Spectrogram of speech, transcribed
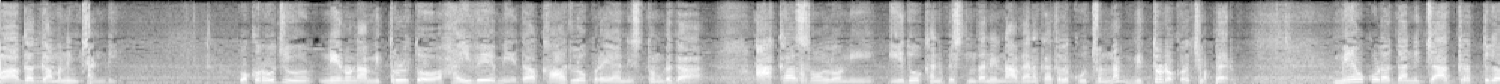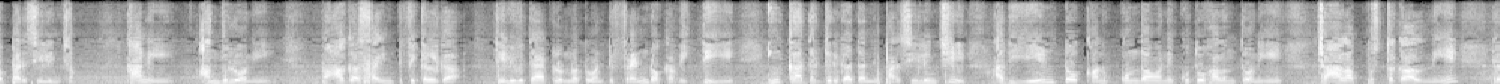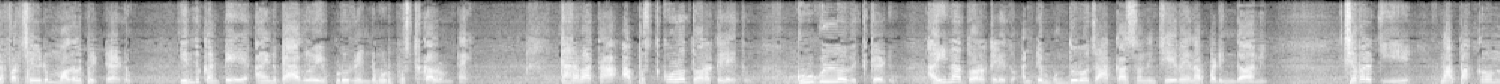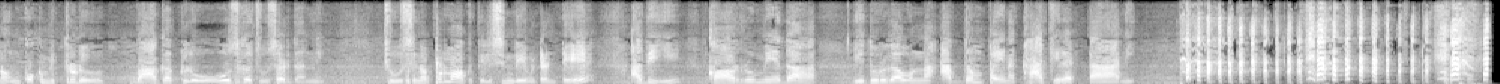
బాగా గమనించండి. ఒకరోజు నేను నా మిత్రులతో హైవే మీద కారులో ప్రయాణిస్తుండగా ఆకాశంలోని ఏదో కనిపిస్తుందని నా వెనకాతల కూర్చున్న మిత్రుడు ఒకరు చెప్పారు. మేము కూడా దాన్ని జాగ్రత్తగా పరిశీలించాం. కానీ అందులోని బాగా సైంటిఫికల్గా తెలివితేటలు ఉన్నటువంటి ఫ్రెండ్ ఒక వ్యక్తి ఇంకా దగ్గరగా దాన్ని పరిశీలించి అది ఏంటో కనుక్కుందాం అనే కుతూహలంతో చాలా పుస్తకాలని రిఫర్ చేయడం మొదలుపెట్టాడు. ఎందుకంటే ఆయన బ్యాగ్లో ఎప్పుడూ రెండు మూడు పుస్తకాలు ఉంటాయి తర్వాత ఆ పుస్తకంలో దొరకలేదు. గూగుల్లో వెతికాడు. అయినా దొరకలేదు. అంటే ముందు రోజు ఆకాశం నుంచి ఏమైనా పడిందా అని. చివరికి నా పక్కన ఉన్న ఇంకొక మిత్రుడు బాగా క్లోజ్గా చూశాడు దాన్ని. చూసినప్పుడు మాకు తెలిసింది ఏమిటంటే అది కారు మీద ఎదురుగా ఉన్న అద్దం పైన కాకిరెట్ట అని.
